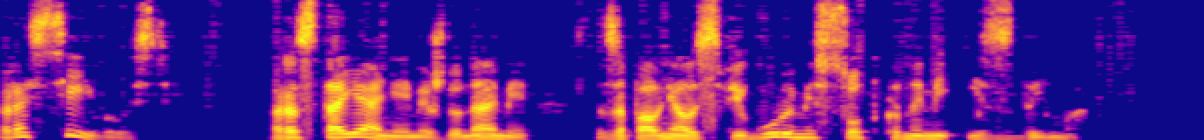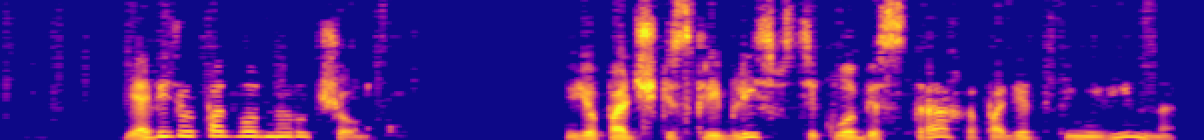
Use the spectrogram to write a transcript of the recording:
рассеивалось. Расстояние между нами заполнялось фигурами, сотканными из дыма. Я видел подводную ручонку. Ее пальчики скреблись в стекло без страха, по-детски невинно.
